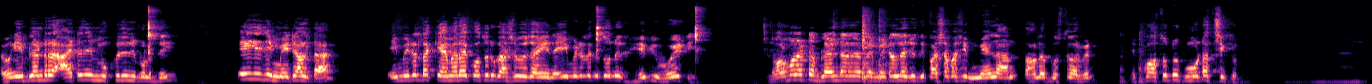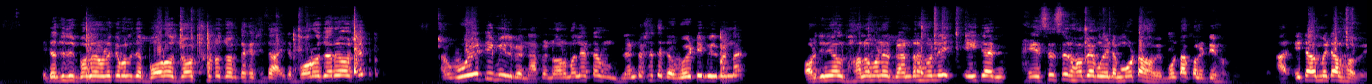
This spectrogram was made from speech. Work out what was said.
এবং এই ব্লেন্ডারের আরেকটা যে মুখ্য জিনিস বলে দিই, এই যে যে মেটালটা এই মেটালটা ক্যামেরায় কতটুকু আসবে জানি না। এই মেটালটা কিন্তু অনেক হেভি ওয়েটই নর্মাল একটা ব্লেন্ডারের আপনি মেটালটা যদি পাশাপাশি মেলান, তাহলে বুঝতে পারবেন কতটুকু মোটা চিকন এটা যদি বলেন, অনেকে বলে যে বড় জগ, ছোট জগ দেখেছি। না, এটা বড় জারেও আসেন আর ওয়েটই মিলবে না। আপনি নর্মালি একটা ব্লেন্ডার সাথে এটা ওয়েটই মিলবে না। অরিজিনাল ভালো মানের ব্লেন্ডার হলে এইটা এসএস এর হবে এবং এটা মোটা হবে, মোটা কোয়ালিটি হবে। আর এটাও মেটাল হবে।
